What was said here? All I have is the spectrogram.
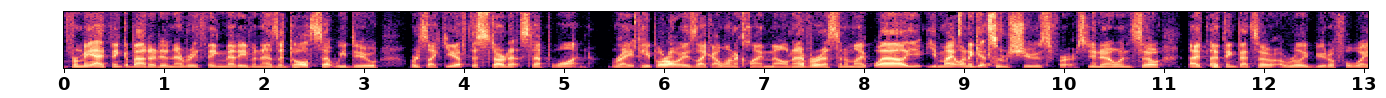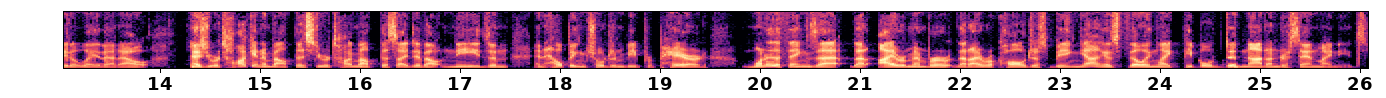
for me, I think about it in everything that even as adults that we do, where it's like you have to start at step one, right? People are always like, I want to climb Mount Everest. And I'm like, well, you, you might want to get some shoes first, you know? And so I, I think that's a, a really beautiful way to lay that out as you were talking about this, you were talking about this idea about needs and and helping children be prepared one of the things that that I remember that I recall just being young is feeling like people did not understand my needs.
